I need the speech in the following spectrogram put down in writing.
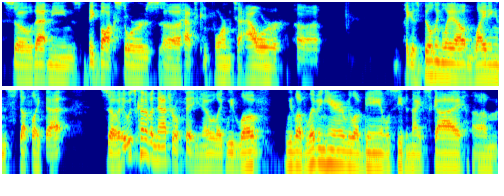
so that means big box stores uh, have to conform to our, uh, I guess, building layout and lighting and stuff like that. So it was kind of a natural fit, you know. Like we love we love living here, we love being able to see the night sky, um,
